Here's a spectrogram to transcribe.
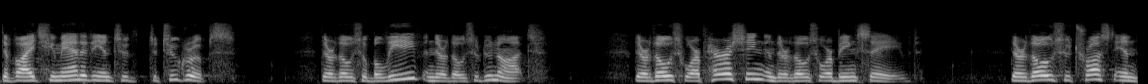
divides humanity into two groups. There are those who believe and there are those who do not. There are those who are perishing and there are those who are being saved. There are those who trust in,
